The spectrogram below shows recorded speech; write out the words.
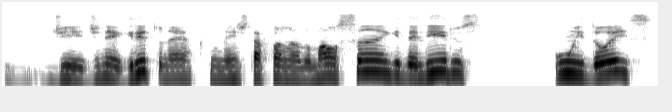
de, de negrito, né, que a gente está falando, mau sangue, delírios, 1 e 2,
